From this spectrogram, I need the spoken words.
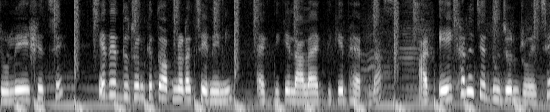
চলে এসেছে। এদের দুজনকে তো আপনারা চেনেনই। একদিকে লালা, একদিকে ভ্যাবলা। আর এইখানে যে দুজন রয়েছে,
